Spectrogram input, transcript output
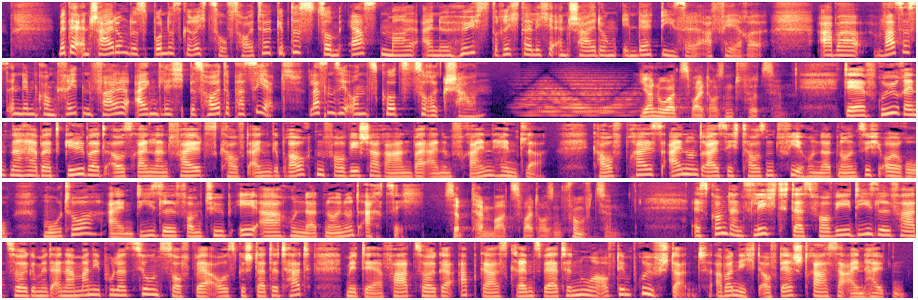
Mit der Entscheidung des Bundesgerichtshofs heute gibt es zum ersten Mal eine höchstrichterliche Entscheidung in der Dieselaffäre. Aber was ist in dem konkreten Fall eigentlich bis heute passiert? Lassen Sie uns kurz zurückschauen. Januar 2014. Der Frührentner Herbert Gilbert aus Rheinland-Pfalz kauft einen gebrauchten VW Charan bei einem freien Händler. Kaufpreis 31.490 Euro. Motor ein Diesel vom Typ EA 189. September 2015. Es kommt ans Licht, dass VW Dieselfahrzeuge mit einer Manipulationssoftware ausgestattet hat, mit der Fahrzeuge Abgasgrenzwerte nur auf dem Prüfstand, aber nicht auf der Straße einhalten.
